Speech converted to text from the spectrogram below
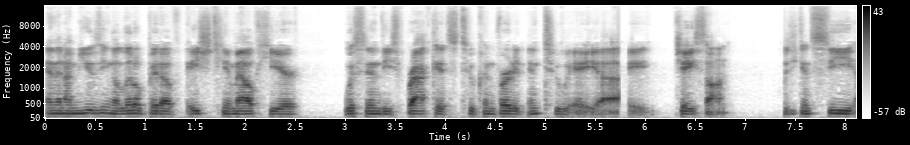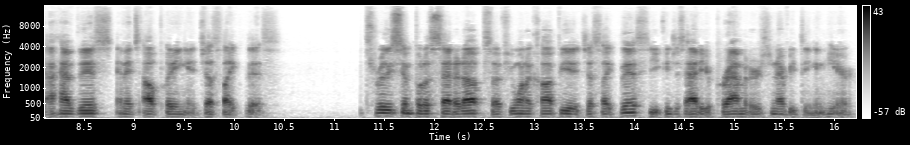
And then I'm using a little bit of HTML here within these brackets to convert it into a, uh, a JSON. As you can see, I have this and it's outputting it just like this. It's really simple to set it up. So if you want to copy it just like this, you can just add your parameters and everything in here.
